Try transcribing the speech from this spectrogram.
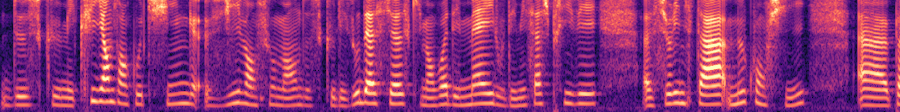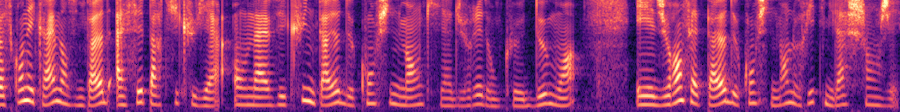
de ce que mes clientes en coaching vivent en ce moment, de ce que les audacieuses qui m'envoient des mails ou des messages privés euh, sur Insta me confient, euh, parce qu'on est quand même dans une période assez particulière. On a vécu une période de confinement qui a duré donc euh, deux mois, et durant cette période de confinement, le rythme il a changé.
